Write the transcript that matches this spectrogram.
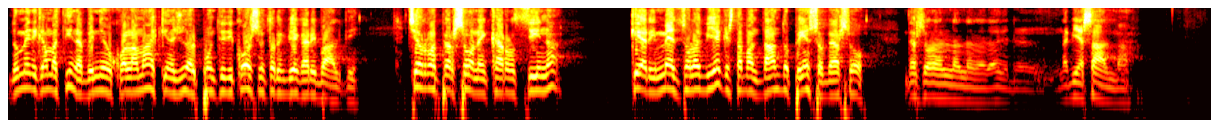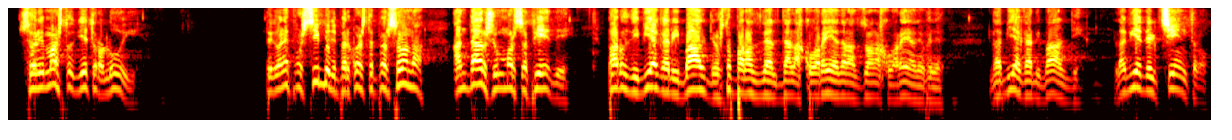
Domenica mattina venivo con la macchina giù dal ponte di Corso e torno in via Garibaldi. C'era una persona in carrozzina che era in mezzo alla via che stava andando, penso, verso, verso la, la, la, la via Salma. Sono rimasto dietro a lui perché non è possibile per questa persona andare su un marciapiede. Parlo di via Garibaldi, non sto parlando del, della Corea, della zona Corea, la via Garibaldi, la via del centro.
